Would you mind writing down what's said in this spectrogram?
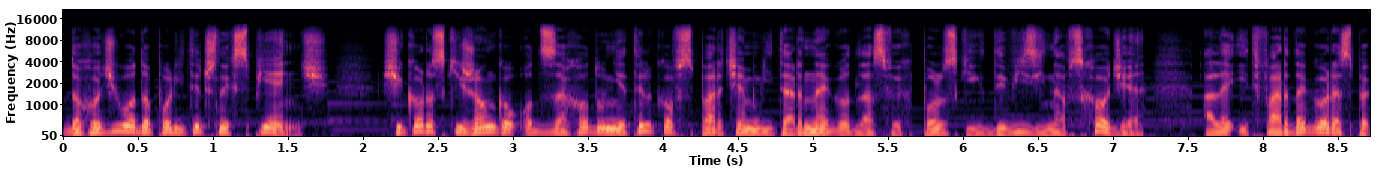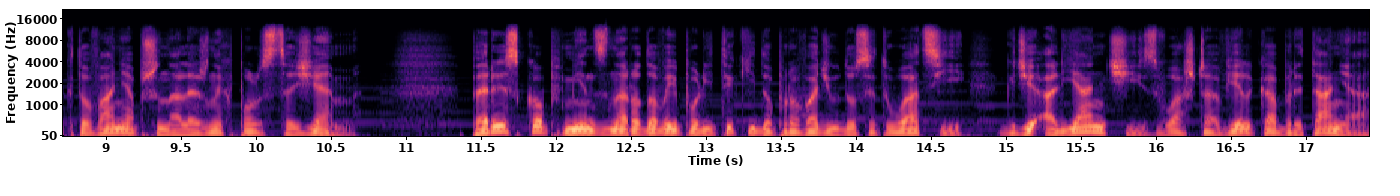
Dochodziło do politycznych spięć. Sikorski żągał od Zachodu nie tylko wsparcia militarnego dla swych polskich dywizji na wschodzie, ale i twardego respektowania przynależnych Polsce ziem. Peryskop międzynarodowej polityki doprowadził do sytuacji, gdzie alianci, zwłaszcza Wielka Brytania,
